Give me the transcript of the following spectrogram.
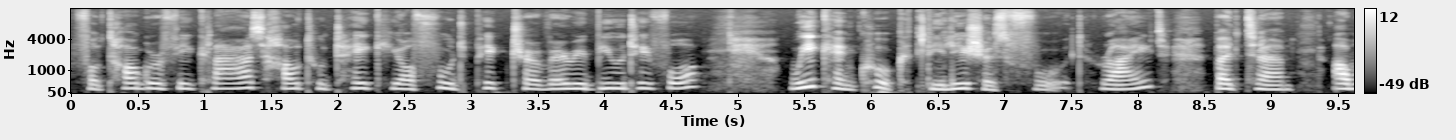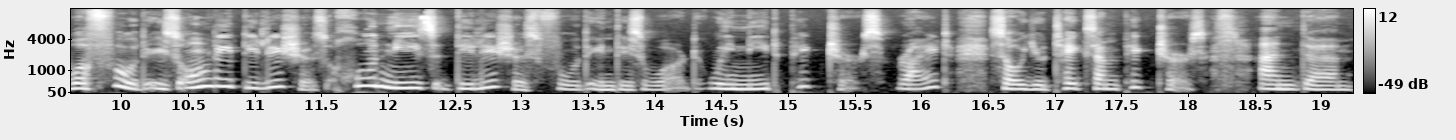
photography class, how to take your food picture very beautiful. We can cook delicious food, right? But uh, our food is only delicious. Who needs delicious food in this world? We need pictures, right? So you take some pictures and um,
